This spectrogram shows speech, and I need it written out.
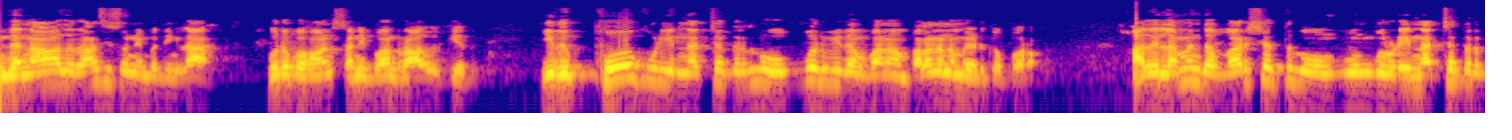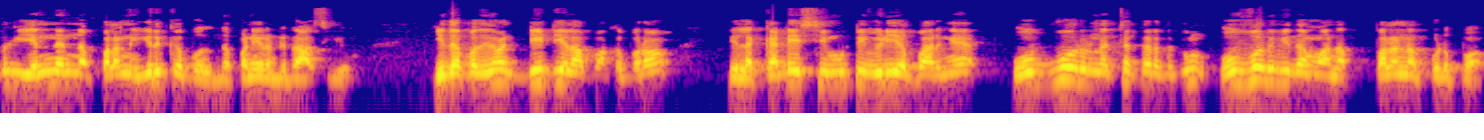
இந்த நாலு ராசி சொன்னேன் பாத்தீங்களா? குரு பகவான் சனி பகவான் ராகு கேது. இது போகக்கூடிய நட்சத்திரத்துக்கு ஒவ்வொரு விதம் பலனை நம்ம எடுக்க போறோம். அது இல்லாம இந்த வருஷத்துக்கு உங்களுடைய நட்சத்திரத்துக்கு என்னென்ன பலன் இருக்க போகுது? இந்த பன்னிரெண்டு ராசியும் இதை பத்தி தான் டீட்டெயிலா பார்க்க போறோம். இதுல கடைசி மட்டும் வீடியோ பாருங்க. ஒவ்வொரு நட்சத்திரத்துக்கும் ஒவ்வொரு விதமான பலனை கொடுப்போம்.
